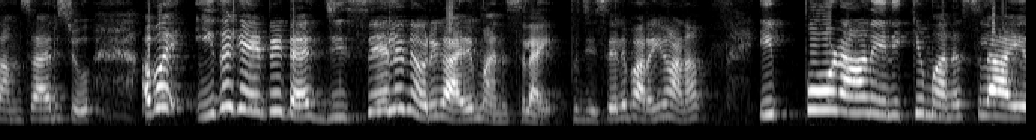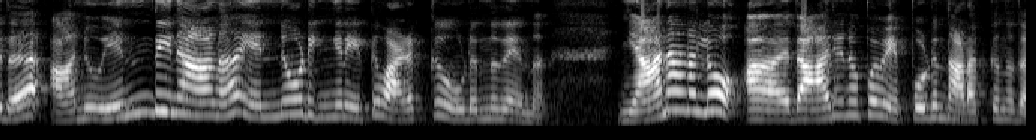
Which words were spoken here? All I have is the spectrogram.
സംസാരിച്ചു. അപ്പോൾ ഇത് കേട്ടിട്ട് ജിസേലിന് ഒരു കാര്യം മനസ്സിലായി. ഇപ്പോൾ ജിസേൽ പറയുവാണ് ഇപ്പോഴാണ് എനിക്ക് മനസ്സിലായത് അനു എന്തിനാണ് എന്നോട് ഇങ്ങനെ ഇട്ട് വഴക്ക് കൂടുന്നതെന്ന്? ഞാനാണല്ലോ ഇത് ആര്യനൊപ്പം എപ്പോഴും നടക്കുന്നത്.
